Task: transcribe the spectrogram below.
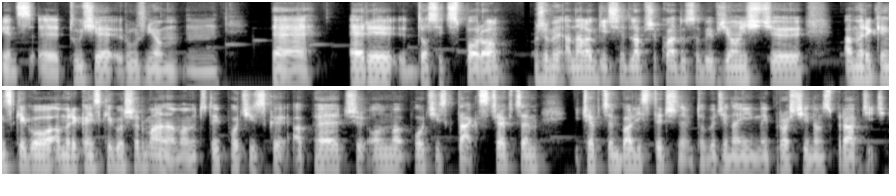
Więc y, tu się różnią mm, te ery dosyć sporo. Możemy analogicznie dla przykładu sobie wziąć y, amerykańskiego, amerykańskiego Shermana. Mamy tutaj pocisk AP, czy on ma pocisk, tak, z czepcem i czepcem balistycznym. To będzie naj, najprościej nam sprawdzić.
